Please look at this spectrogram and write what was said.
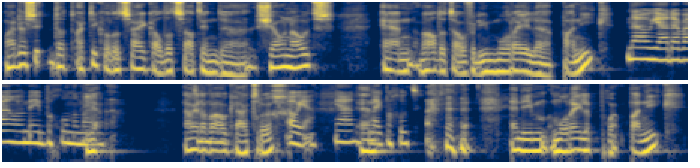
maar dus dat artikel, dat zei ik al, dat staat in de show notes. En we hadden het over die morele paniek. Nou ja, daar waren we mee begonnen. Maar... Ja. Nou ja, daar wou ik naar terug. Oh ja, ja dat En- lijkt me goed. En die morele pa- paniek,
